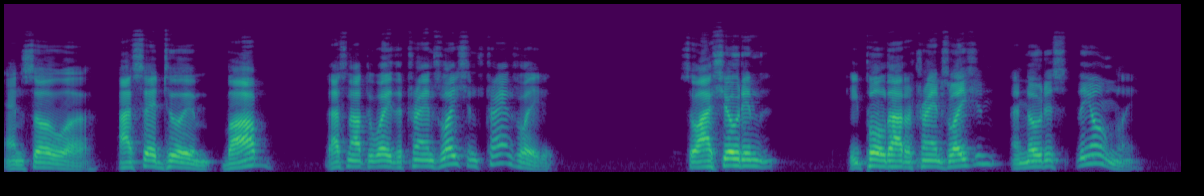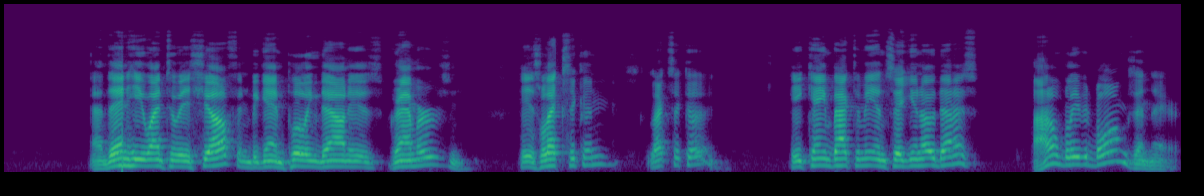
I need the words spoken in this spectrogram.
And so uh, I said to him, Bob, that's not the way the translation's translated. So I showed him, he pulled out a translation and noticed the only. And then he went to his shelf and began pulling down his grammars and his lexicon, lexica. He came back to me and said, You know, Dennis, I don't believe it belongs in there.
